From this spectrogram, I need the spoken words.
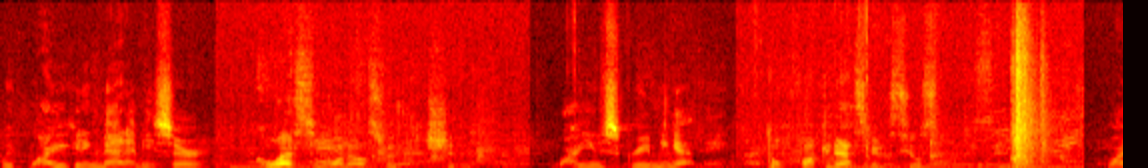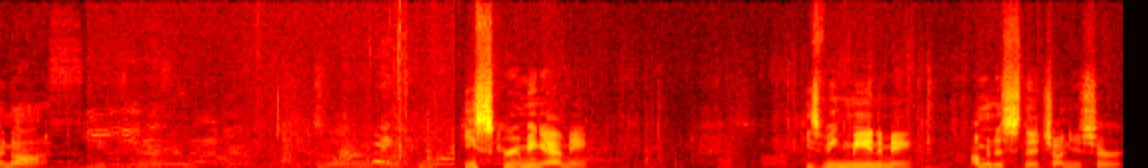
Wait, why are you getting mad at me, sir? Go ask someone else for that shit. Why are you screaming at me? Don't fucking ask me to steal something for you. Why not? He's screaming at me. He's being mean to me. I'm gonna snitch on you, sir.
